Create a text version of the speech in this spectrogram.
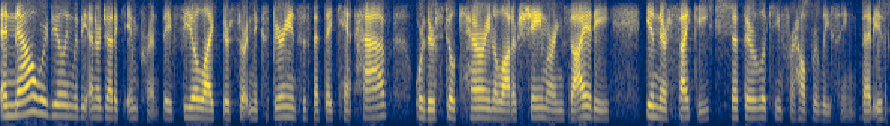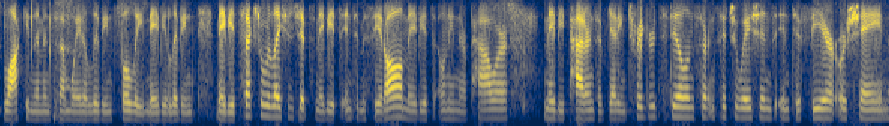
And now we're dealing with the energetic imprint. They feel like there's certain experiences that they can't have, or they're still carrying a lot of shame or anxiety in their psyche that they're looking for help releasing that is blocking them in some way to living fully maybe living maybe it's sexual relationships maybe it's intimacy at all maybe it's owning their power maybe patterns of getting triggered still in certain situations into fear or shame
